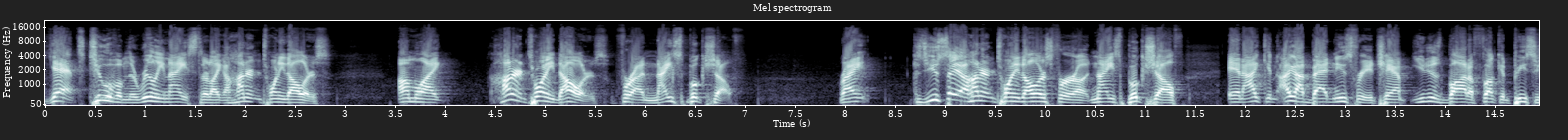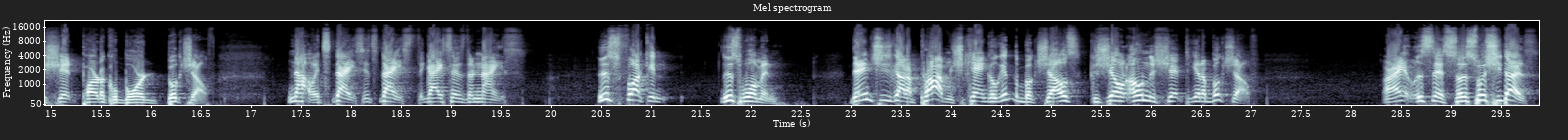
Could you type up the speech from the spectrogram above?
Yeah, it's two of them. They're really nice. They're like $120. I'm like, $120 for a nice bookshelf, right? Because you say $120 for a nice bookshelf, and I can I got bad news for you, champ. You just bought a fucking piece of shit particle board bookshelf. No, it's nice. It's nice. The guy says they're nice. This fucking this woman. Then she's got a problem. She can't go get the bookshelves because she don't own the shit to get a bookshelf. All right, listen this. So this is what she does.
